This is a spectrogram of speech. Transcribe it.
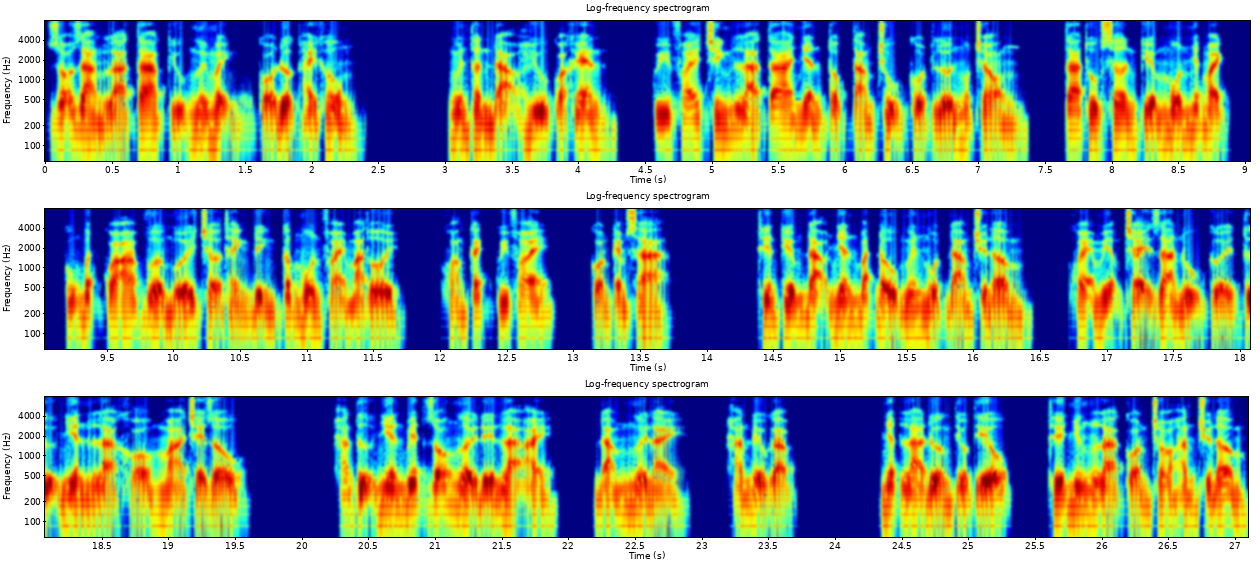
rõ ràng là ta cứu ngươi mệnh có được hay không. Nguyên thần đạo Hưu quá khen, quý phái chính là ta nhân tộc tám trụ cột lớn một trong, ta thuộc sơn kiếm môn nhất mạch, cũng bất quá vừa mới trở thành đỉnh cấp môn phái mà thôi, khoảng cách quý phái, còn kém xa. Thiên kiếm đạo nhân bắt đầu nguyên một đám truyền âm, khoe miệng chảy ra nụ cười tự nhiên là khó mà che giấu. Hắn tự nhiên biết rõ người đến là ai, đám người này, hắn đều gặp. Nhất là đường tiêu tiếu, thế nhưng là còn cho hắn truyền âm.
